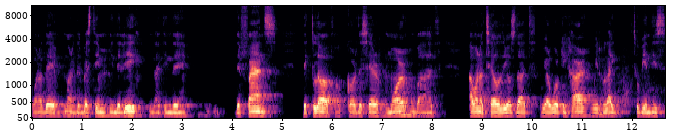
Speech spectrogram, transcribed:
one of the one of the best team in the league. I think the the fans, the club, of course, deserve more. But I want to tell just that we are working hard. We don't like to be in this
